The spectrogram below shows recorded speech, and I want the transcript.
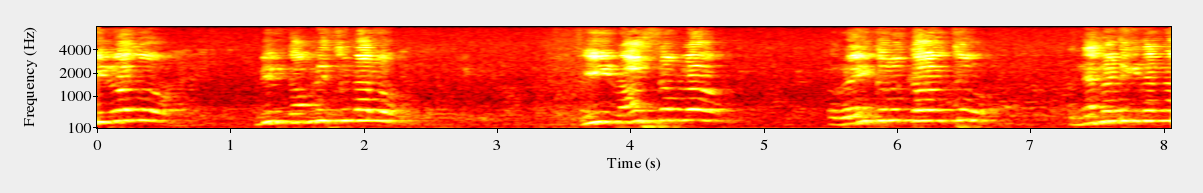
ఈరోజు మీరు గమనిస్తున్నారు. ఈ రాష్ట్రంలో రైతులు కావచ్చు నిన్నటికి నిన్న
